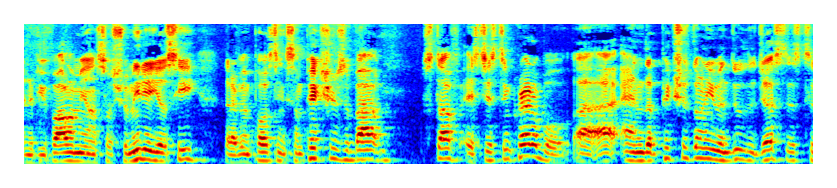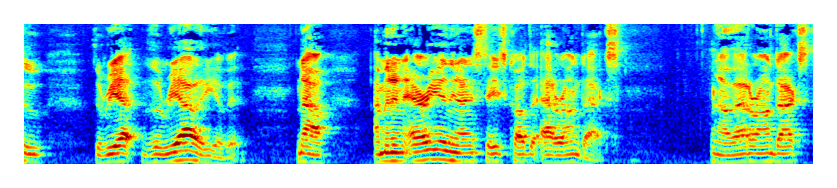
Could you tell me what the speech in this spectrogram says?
And if you follow me on social media, you'll see that I've been posting some pictures about stuff. It's just incredible. Uh, uh and the pictures don't even do the justice to the, rea- the reality of it. Now, I'm in an area in the United States called the Adirondacks. Now, the Adirondacks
